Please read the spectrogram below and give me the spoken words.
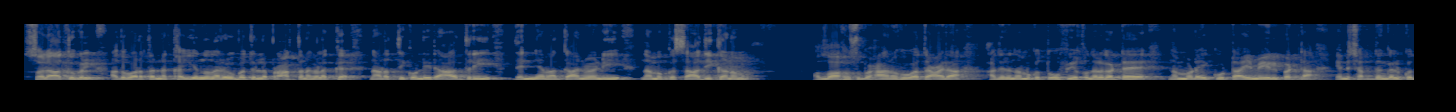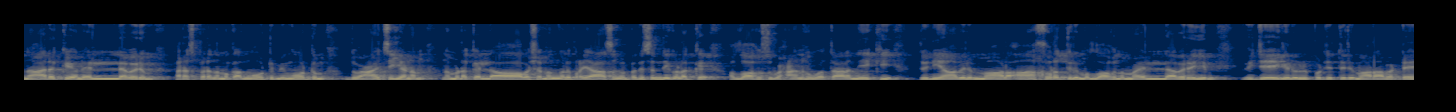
സ്വലാത്തുകൾ അതുപോലെ തന്നെ കഴിയുന്ന രൂപത്തിലുള്ള പ്രാർത്ഥനകളൊക്കെ നടത്തിക്കൊണ്ട് രാത്രി ധന്യമാക്കാൻ വേണ്ടി നമുക്ക് സാധിക്കണം. അള്ളാഹു സുബാനുഹുവ താല അതിന് നമുക്ക് തോഫീക്ക് നൽകട്ടെ. നമ്മുടെ ഈ കൂട്ടായ്മയിൽപ്പെട്ട എന്റെ ശബ്ദം കേൾക്കുന്ന ആരൊക്കെയുണ്ട് എല്ലാവരും പരസ്പരം നമുക്ക് അങ്ങോട്ടും ഇങ്ങോട്ടും ദ്വാ ചെയ്യണം. നമ്മുടെയൊക്കെ എല്ലാ വിഷമങ്ങൾ പ്രയാസങ്ങൾ പ്രതിസന്ധികളൊക്കെ അള്ളാഹു സുബാനുഹുവ താല നീക്കി ദുനിയാവിലും നാളെ ആഹുറത്തിലും അള്ളാഹു നമ്മ എല്ലാവരെയും വിജയികൾ ഉൾപ്പെടുത്തി തിരുമാറാവട്ടെ.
